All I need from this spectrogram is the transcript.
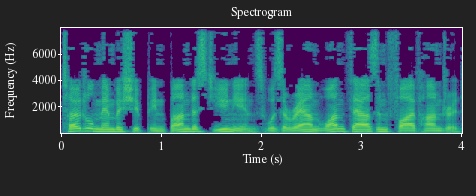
Total membership in Bundist unions was around 1,500.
